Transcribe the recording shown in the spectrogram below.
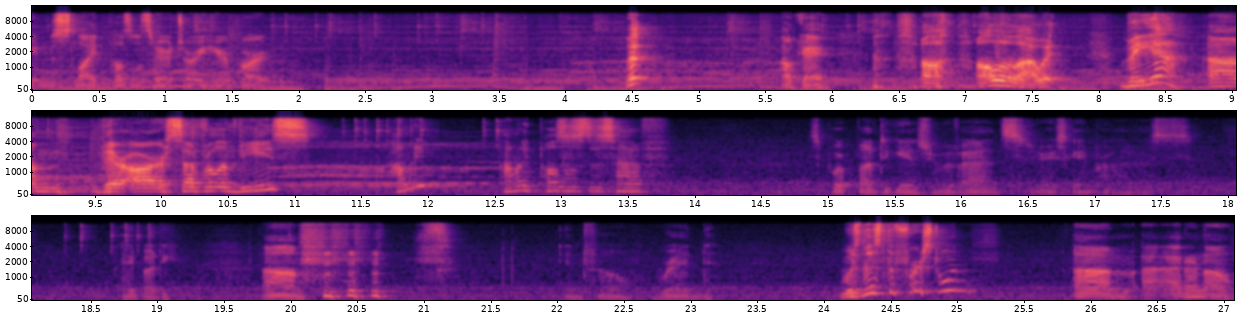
into slide puzzle territory here, Bart. Ah! Okay. I'll, I'll allow it. But yeah, um, there are several of these. How many how many puzzles does this have? Support Bonte games, remove ads, various game progress. Hey buddy. Um, info, red. Was this the first one? Um, I, I don't know.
